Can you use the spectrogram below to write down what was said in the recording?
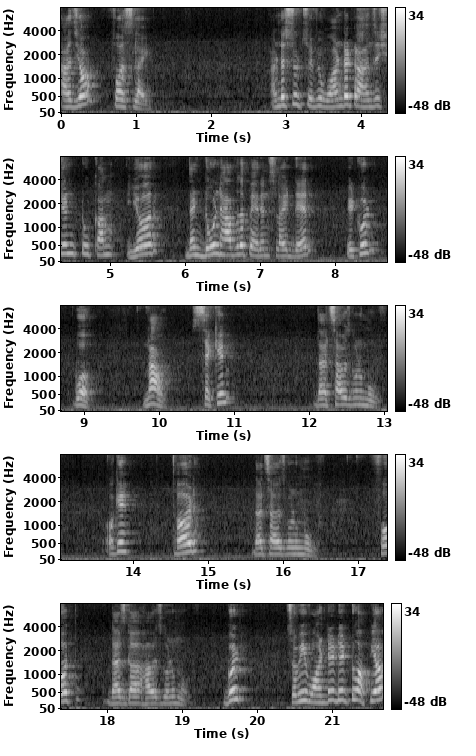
as your first slide. Understood? So if you want a transition to come here then don't have the parent slide there. It could work. Now second that's how it's going to move. Okay? Third that's how it's going to move fourth that's how it's going to move. Good? So we wanted it to appear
